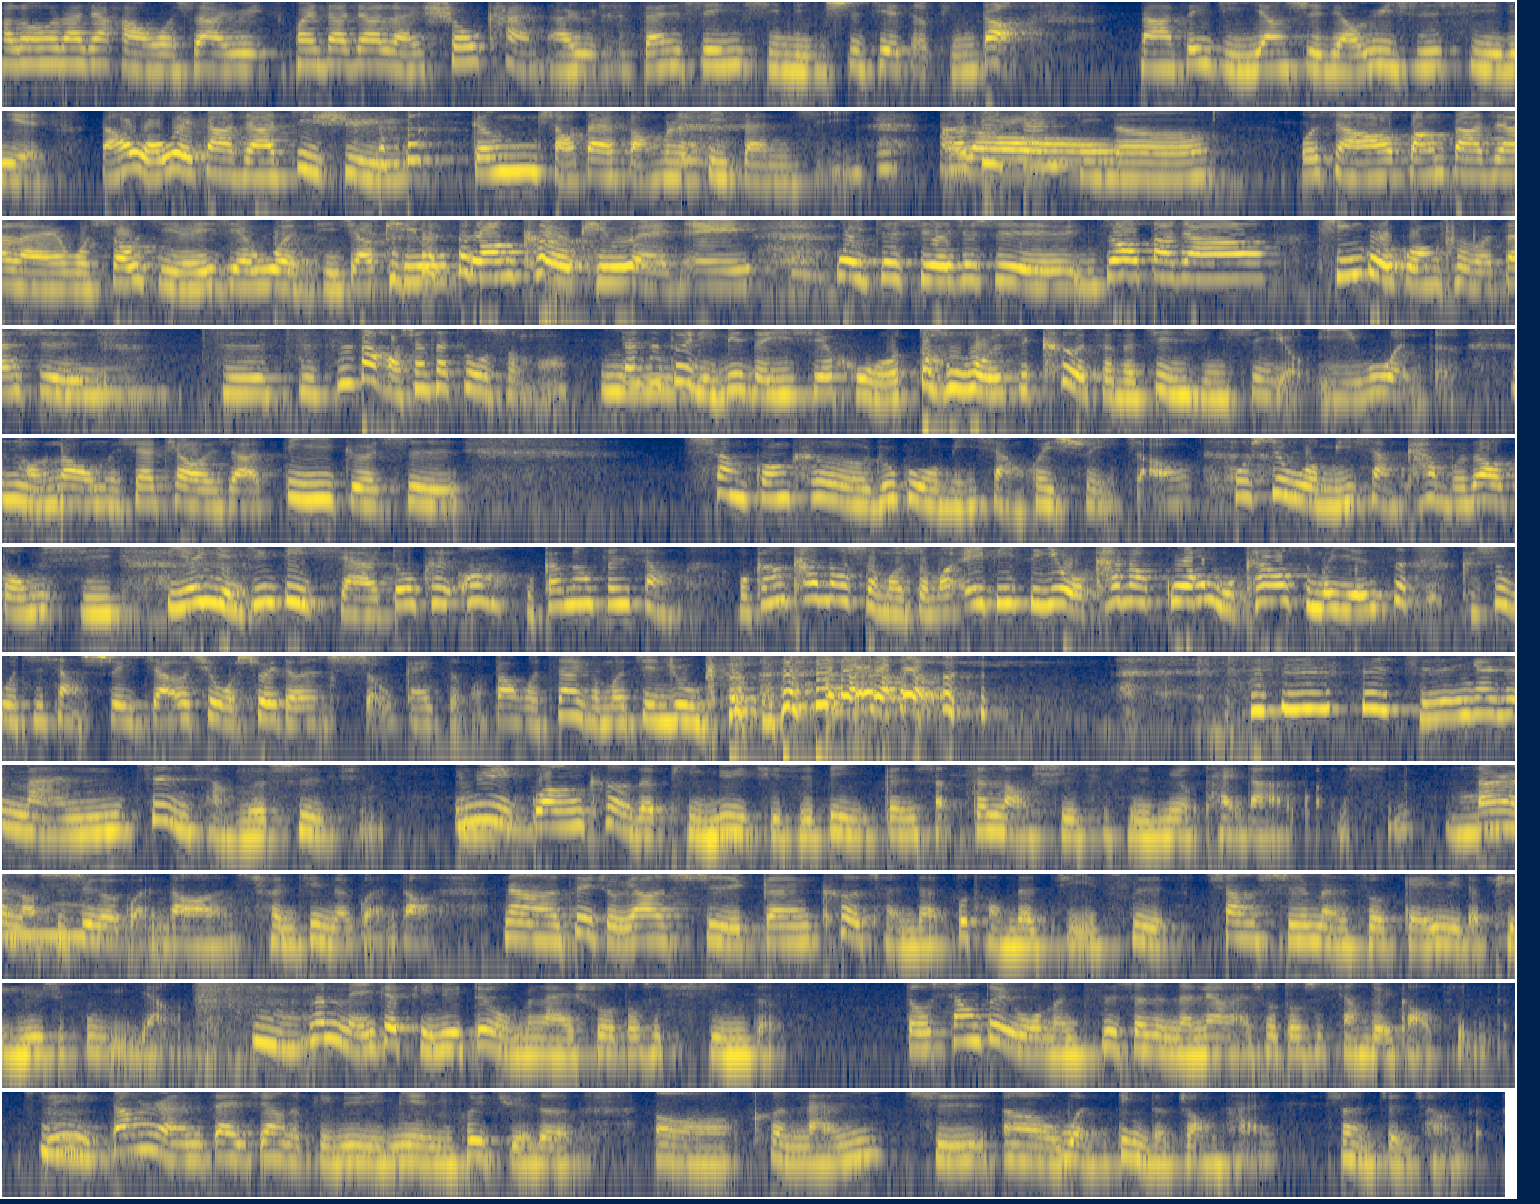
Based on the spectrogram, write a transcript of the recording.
Hello，大家好，我是 Iris，欢迎大家来收看 Iris 占星心灵世界的频道。那这一集一样是疗愈师系列，然后我为大家继续跟小戴访问了第三集。那第三集呢，我想要帮大家来，我收集了一些问题，叫 Q 光刻 Q&A，为这些就是你知道大家听过光刻，但是。嗯只只知道好像在做什么，嗯、但是对里面的一些活动或者是课程的进行是有疑问的。嗯、好，那我们现在跳一下，第一个是上光课，如果我冥想会睡着，或是我冥想看不到东西，别人眼睛闭起来都可以。哦，我刚刚分享，我刚刚看到什么什么 A B C D，我看到光，我看到什么颜色，可是我只想睡觉，而且我睡得很熟，该怎么办？我这样有没有进入课？其实这其实应该是蛮正常的事情，因为光课的频率其实并跟上跟老师其实没有太大的关系。当然，老师是个管道，纯净的管道。那最主要是跟课程的不同的级次，上师们所给予的频率是不一样的。嗯，那每一个频率对我们来说都是新的。都相对于我们自身的能量来说，都是相对高频的，所以你当然在这样的频率里面，你会觉得呃很难持呃稳定的状态是很正常的。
